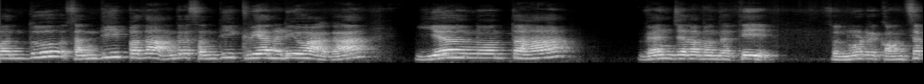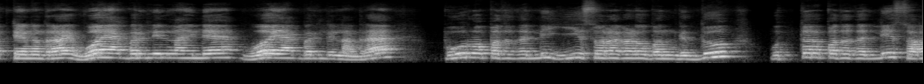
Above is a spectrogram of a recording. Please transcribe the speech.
ಬಂದು ಸಂಧಿ ಪದ ಅಂದ್ರೆ ಸಂಧಿ ಕ್ರಿಯೆ ನಡೆಯುವಾಗ ಯ ಅನ್ನುವಂತಹ ವ್ಯಂಜನ ಬಂದತಿ. ಸೊ ನೋಡ್ರಿ ಕಾನ್ಸೆಪ್ಟ್ ಏನಂದ್ರ, ವ ಯಾಕೆ ಬರಲಿಲ್ಲ ಇಲ್ಲಿ? ವ ಯಾಕೆ ಬರಲಿಲ್ಲ ಅಂದ್ರ ಪೂರ್ವ ಪದದಲ್ಲಿ ಈ ಸ್ವರಗಳು ಬಂದಿದ್ದು ಉತ್ತರ ಪದದಲ್ಲಿ ಸ್ವರ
